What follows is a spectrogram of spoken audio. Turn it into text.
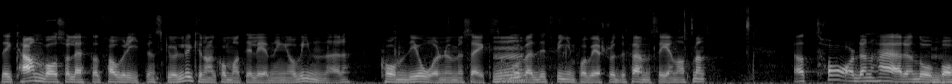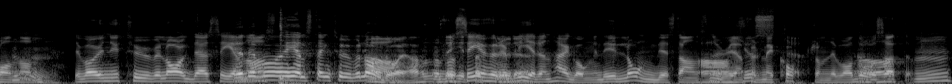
Det kan vara så lätt att favoriten skulle kunna komma till ledning och vinner. Kondior nummer 6 som var väldigt fin på V75 senast. Men Jag tar den här ändå på honom. Det var ju nytt huvudlag där Ja, senast. det var helstängt huvudlag då ja. Vi får det se hur nu det blir den här gången. Det är ju lång distans Ja, nu jämfört med det. kort som det var då. Ja. Så att, mm.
